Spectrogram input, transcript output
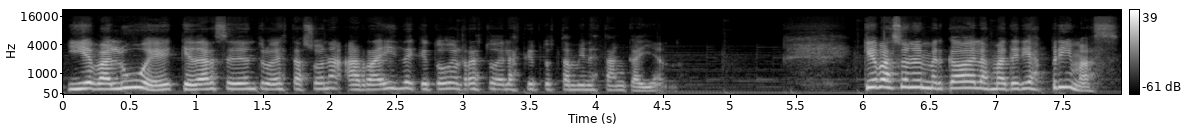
y evalúe quedarse dentro de esta zona a raíz de que todo el resto de las criptos también están cayendo. ¿Qué pasó en el mercado de las materias primas?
